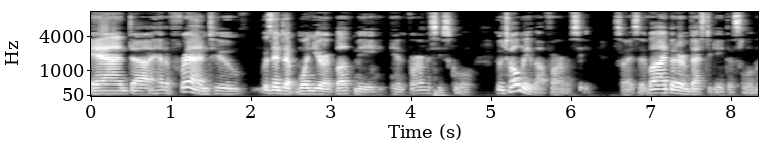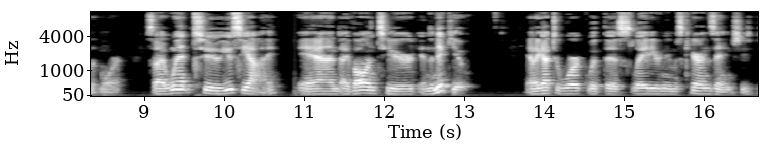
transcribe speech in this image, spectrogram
And uh, I had a friend who was ended up one year above me in pharmacy school who told me about pharmacy. So I said, well, I better investigate this a little bit more. So I went to UCI and I volunteered in the NICU. And I got to work with this lady. Her name was Karen Zing. She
